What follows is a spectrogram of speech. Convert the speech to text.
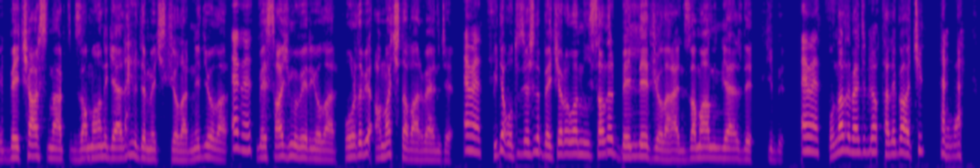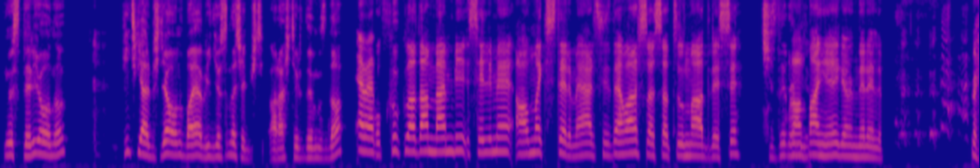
E, Bekarsın artık zamanı geldi mi demek istiyorlar. Ne diyorlar? Evet. Mesaj mı veriyorlar? Orada bir amaç da var bence. Evet. Bir de 30 yaşında bekar olan insanlar belli ediyorlar hani zamanın geldi gibi. Evet. Onlar da bence biraz talebe açık gösteriyor onu. Hiç gelmiş ya onu bayağı videosunu da çekmiştik araştırdığımızda. Evet. O kukladan ben bir Selim'e almak isterim. Eğer sizde varsa satılma adresi Çizdi Almanya'ya gönderelim.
